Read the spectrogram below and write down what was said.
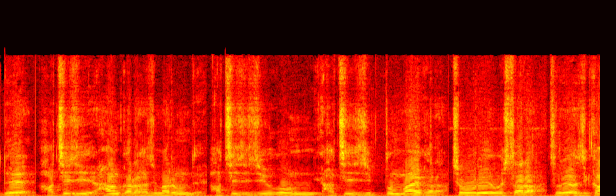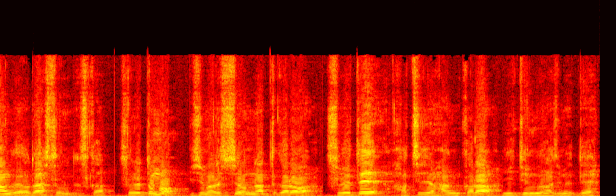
で8時半から始まるんで8時15分8時10分前から朝礼をしたらそれは時間外を出しとるんですか？それとも石丸市長になってからは全て8時半からミーティングを始めて7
